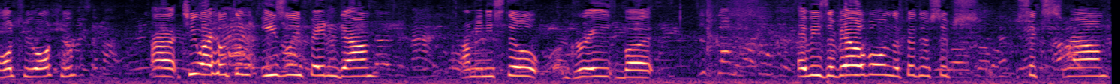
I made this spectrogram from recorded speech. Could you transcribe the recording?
All true, all true. Uh, T.Y. Hilton easily fading down. I mean, he's still great, but if he's available in the fifth or sixth, sixth round,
